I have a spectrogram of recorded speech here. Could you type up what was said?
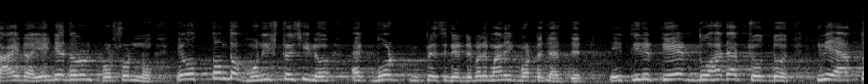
তাই নয় এই যে ধরুন প্রসন্ন এ অত্যন্ত ঘনিষ্ঠ ছিল এক বোর্ড প্রেসিডেন্ট এবারে মানিক ভট্টাচার্য। এই তিনি টেট দু হাজার চোদ্দ তিনি এত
